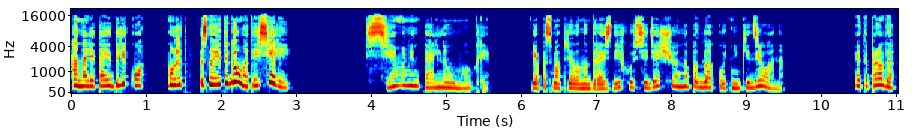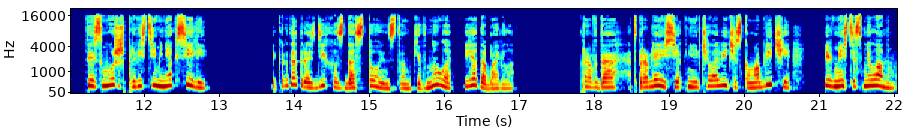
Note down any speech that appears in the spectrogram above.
Она летает далеко. Может, знает и дом этой селии». Все моментально умолкли. Я посмотрела на Дроздиху, сидящую на подлокотнике дивана. «Это правда? Ты сможешь провести меня к Селии?» И когда Дроздиха с достоинством кивнула, я добавила. «Правда, отправляюсь я к ней в человеческом обличье и вместе с Миланом».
